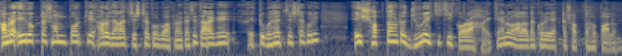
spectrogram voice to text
আমরা এই রোগটা সম্পর্কে আরও জানার চেষ্টা করব আপনার কাছে। তার আগে একটু বোঝার চেষ্টা করি, এই সপ্তাহটা জুড়ে কি কি করা হয়? কেন আলাদা করে একটা সপ্তাহ পালন?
